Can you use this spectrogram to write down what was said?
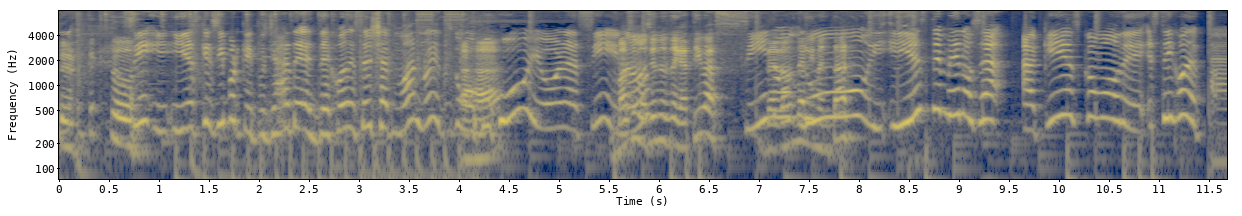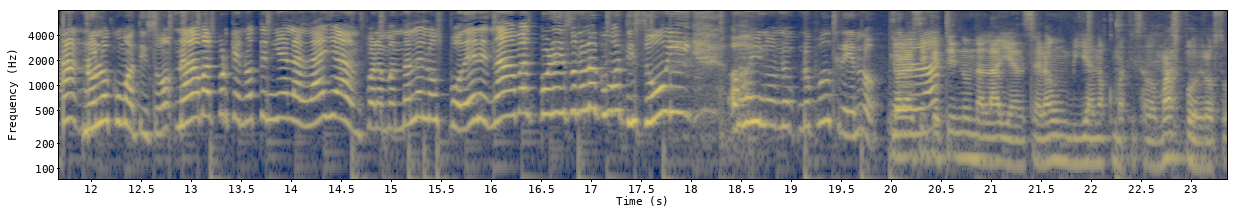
Perfecto. Sí, y, y es que sí, porque pues ya de- dejó de ser Chat Noir, ¿no? Y es como, uy, ahora sí, Más ¿no? emociones negativas. Sí, ¿De no, dónde no, alimentar? Y, y este men, o sea, aquí es como de, este hijo de p no lo comatizó, nada más porque no tenía el Alliance para mandarle los poderes, nada más por eso no lo comatizó y, ay, no, no, no puedo creerlo. Ahora sí que tiene un Alliance, será un villano comatizado más poderoso.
